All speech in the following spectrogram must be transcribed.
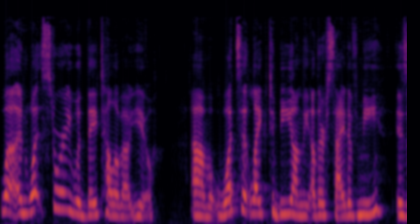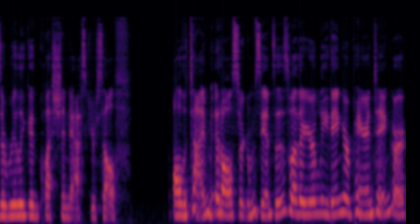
Well, and what story would they tell about you? Um, what's it like to be on the other side of me? Is a really good question to ask yourself all the time in all circumstances, whether you're leading or parenting or,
